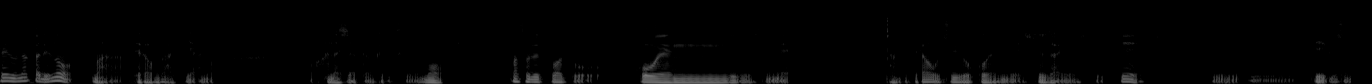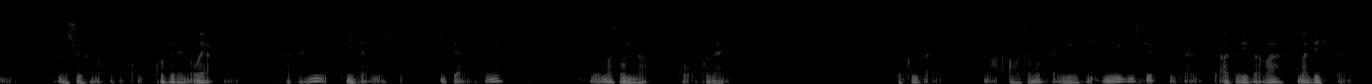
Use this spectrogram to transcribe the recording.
れの中での、まあ、寺尾の空き家の話だったわけですけども、まあ、それとあと公園でですねあの寺尾中央公園で取材をしていて、えー、来ているその、まあ、主婦の方子連れの親子の方にインタビューをしていていたいんですよね。でまあそんなこう屋内屋外まあ、合わせ持った遊戯、遊戯施設って言ったらあれですけど、遊び場が、まあ、できたら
